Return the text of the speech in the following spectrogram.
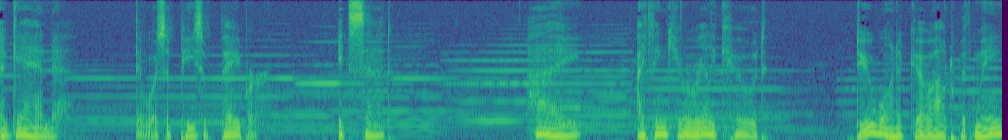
Again, there was a piece of paper. It said, Hi, I think you're really cute. Do you want to go out with me?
